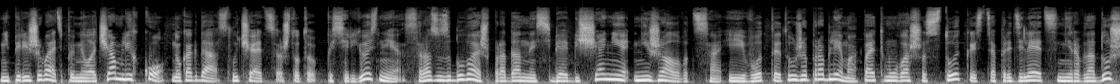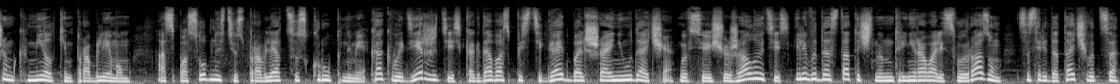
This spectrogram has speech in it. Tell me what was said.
Не переживать по мелочам легко, но когда случается что-то посерьезнее, сразу забываешь про данное себе обещание не жаловаться, и вот это уже проблема. Поэтому ваша стойкость определяется не равнодушием к мелким проблемам, а способностью справляться с крупными. Как вы держитесь, когда вас постигает большая неудача? Вы все еще жалуетесь или вы достаточно натренировали свой разум сосредотачиваться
